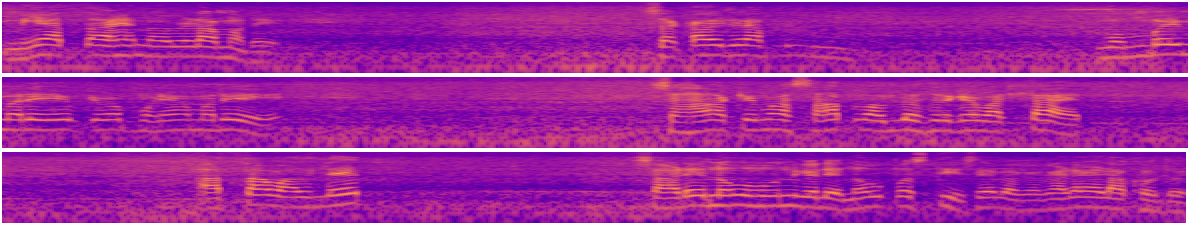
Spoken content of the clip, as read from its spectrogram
मी आत्ता आहे नोएडामध्ये. सकाळचे आप मुंबईमध्ये किंवा पुण्यामध्ये सहा किंवा सात वाजल्यासारखे वाटत आहेत आत्ता वाजलेत साडे नऊ होऊन गेले नऊ पस्तीस. हे बघा गाड्या दाखवतोय.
